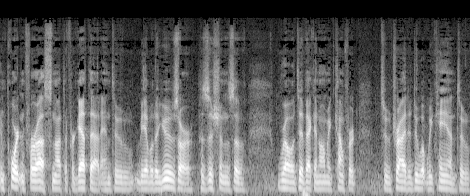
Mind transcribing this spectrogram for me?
important for us not to forget that and to be able to use our positions of relative economic comfort to try to do what we can to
